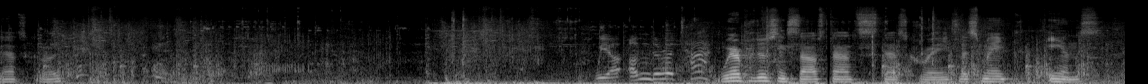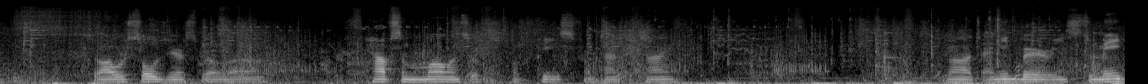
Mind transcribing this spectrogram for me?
That's good. We are under attack. We are producing stuff. That's that's great. Let's make inns, so our soldiers will uh, have some moments of, of peace from time to time. But I need berries to make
